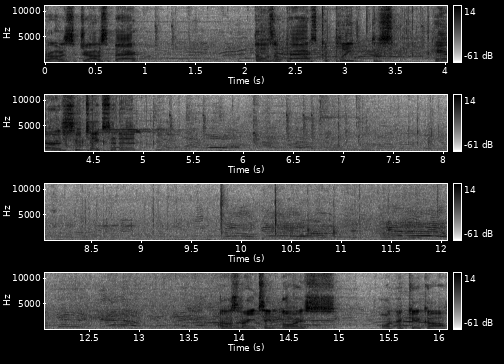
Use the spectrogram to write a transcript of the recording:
Robinson drops back, throws a pass, complete to Harris, who takes it in. Go, go! Get up! Get up! That was 19 Lois on the kickoff.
